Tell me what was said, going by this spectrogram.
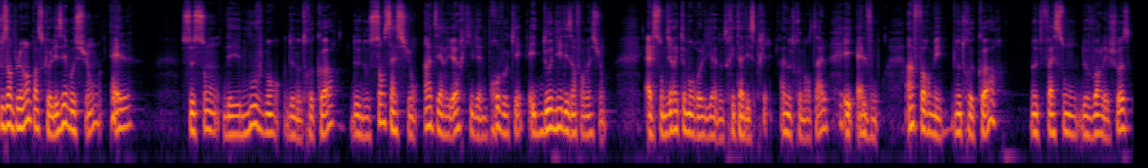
Tout simplement parce que les émotions, elles, ce sont des mouvements de notre corps, de nos sensations intérieures qui viennent provoquer et donner des informations. Elles sont directement reliées à notre état d'esprit, à notre mental, et elles vont informer notre corps, notre façon de voir les choses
